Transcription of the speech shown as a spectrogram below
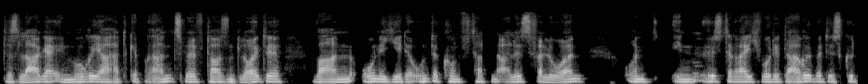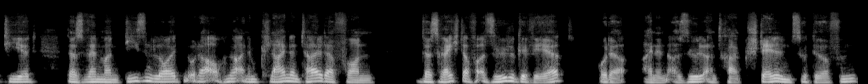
Das Lager in Moria hat gebrannt. 12.000 Leute waren ohne jede Unterkunft, hatten alles verloren. Und in mhm. Österreich wurde darüber diskutiert, dass wenn man diesen Leuten oder auch nur einem kleinen Teil davon das Recht auf Asyl gewährt oder einen Asylantrag stellen zu dürfen,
